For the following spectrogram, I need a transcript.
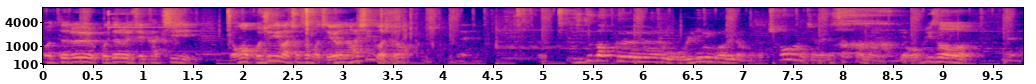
것들을 그대로 이제 같이 영화 고증에 맞춰서 뭐 재현을 하신 거죠. 네. 이두박근 올리는 거를 여기서 처음 제가 했었던 거거든요 여기서 네.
